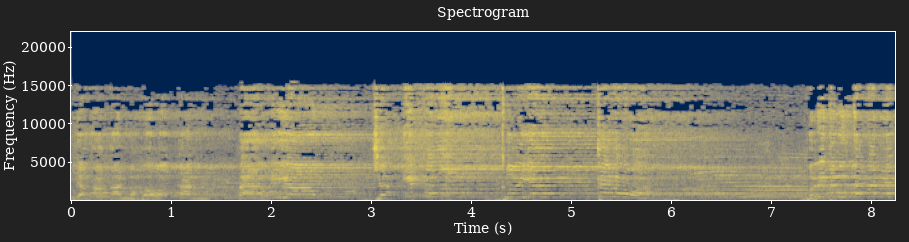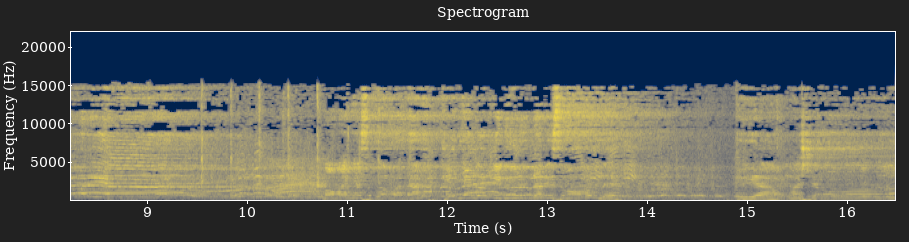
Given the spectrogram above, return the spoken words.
yang akan membawakan tarian Jaipong Goyang Karawang. Beri tepuk tangan yang meriah. Mamanya sebelah mana? Kayaknya nggak tidur dari semalam deh. Iya, masya Allah.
